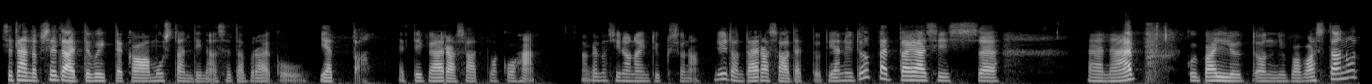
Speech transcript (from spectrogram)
see tähendab seda, et te võite ka mustandina seda praegu jätta, et ei pea ära saatma kohe. Aga noh, siin on ainult üks sõna. nüüd on ta ära saadetud. Ja nüüd õpetaja siis äh, näeb, kui paljud on juba vastanud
